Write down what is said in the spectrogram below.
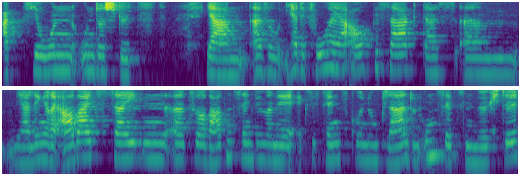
Aktion unterstützt. Ja, also ich hatte vorher auch gesagt, dass ähm, ja, längere Arbeitszeiten äh, zu erwarten sind, wenn man eine Existenzgründung plant und umsetzen möchte.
